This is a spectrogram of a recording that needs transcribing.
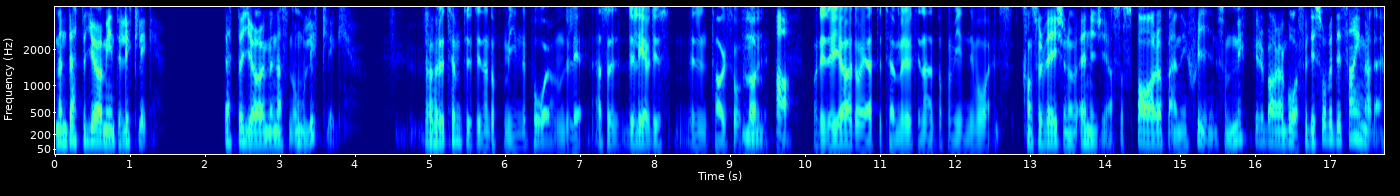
men detta gör mig inte lycklig. Detta gör mig nästan olycklig. För... Har du tömt ut dina dopamindepåer? Om du, le alltså, du levde ju ett tag så förr. Mm, ja. Och det du gör då är att du tömmer ut dina dopaminnivåer? Conservation of energy, alltså spara på energin så mycket det bara går. För det är så vi designade.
